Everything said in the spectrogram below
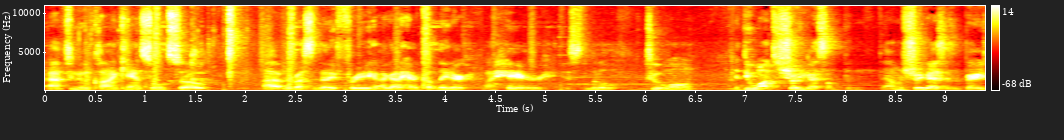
afternoon client canceled, so I have the rest of the day free. I got a haircut later. My hair is a little too long. I do want to show you guys something. I'm gonna show you guys a very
